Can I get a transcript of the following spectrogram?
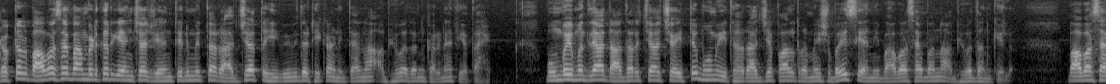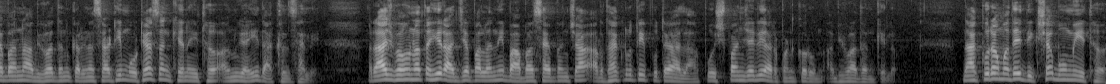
डॉक्टर बाबासाहेब आंबेडकर यांच्या जयंतीनिमित्त राज्यातही विविध ठिकाणी त्यांना अभिवादन करण्यात येत आहे. मुंबईमधल्या दादरच्या चैत्यभूमी इथं राज्यपाल रमेश बैस यांनी बाबासाहेबांना अभिवादन केलं. बाबासाहेबांना अभिवादन करण्यासाठी मोठ्या संख्येनं इथं अनुयायी दाखल झाले. राजभवनातही राज्यपालांनी बाबासाहेबांच्या अर्धाकृती पुतळ्याला पुष्पांजली अर्पण करून अभिवादन केलं. नागपुरामध्ये दीक्षाभूमी इथं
